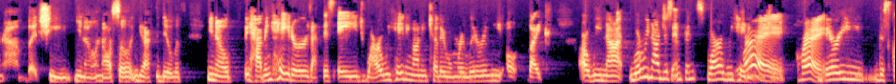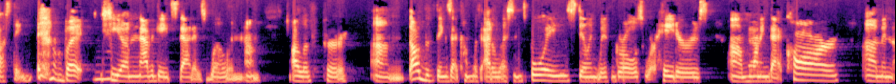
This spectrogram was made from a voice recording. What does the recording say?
um, but she you know and also you have to deal with you know, having haters at this age. Why are we hating on each other when we're literally oh, like, are we not, were we not just infants? Why are we hating? on each other? Right, right. very disgusting, but she um, navigates that as well, and um, all of her, um, all the things that come with adolescence, boys dealing with girls who are haters, um, wanting that car, um, and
